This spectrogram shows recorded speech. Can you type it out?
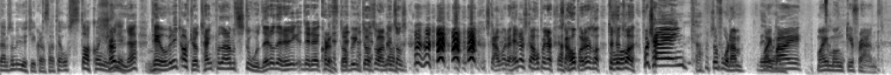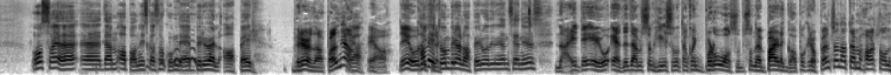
de som utvikla seg til oss, da, kan Skjønner. si. Det er jo litt artig å tenke på der de sto der, og dere, dere kløfta begynte, og så var de litt sånn Skal jeg være her, eller skal jeg hoppe der? Skal jeg hoppe der? Til slutt var det for seint! Så for de. Bye bye, my monkey friend. Og så er det eh, de apene vi skal snakke om, det er brølaper. Brødlappen, ja. Ja. ja. Det er jo Hva litt vet du om brølaper, Odin Jensenius? Nei, det er jo Er det dem som har sånn at de kan blåse opp sånne belger på kroppen? Sånn at de har sånn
